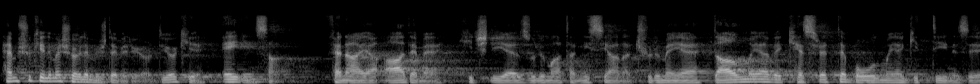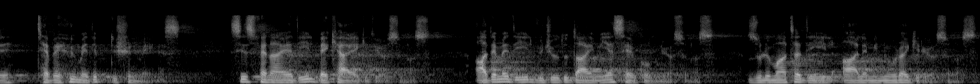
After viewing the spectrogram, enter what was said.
Hem şu kelime şöyle müjde veriyor. Diyor ki, ey insan, fenaya, ademe, hiçliğe, zulümata, nisyana, çürümeye, dağılmaya ve kesrette boğulmaya gittiğinizi tevehhüm edip düşünmeyiniz. Siz fenaya değil bekaya gidiyorsunuz. Ademe değil vücudu daimiye sevk olunuyorsunuz. Zulümata değil alemi nura giriyorsunuz.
